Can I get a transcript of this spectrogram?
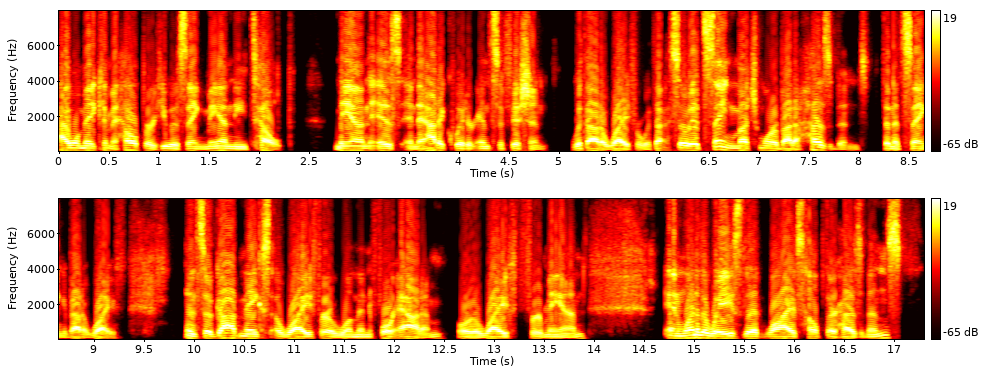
I will make him a helper, he was saying man needs help. Man is inadequate or insufficient without a wife or without. So it's saying much more about a husband than it's saying about a wife. And so God makes a wife or a woman for Adam or a wife for man. And one of the ways that wives help their husbands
